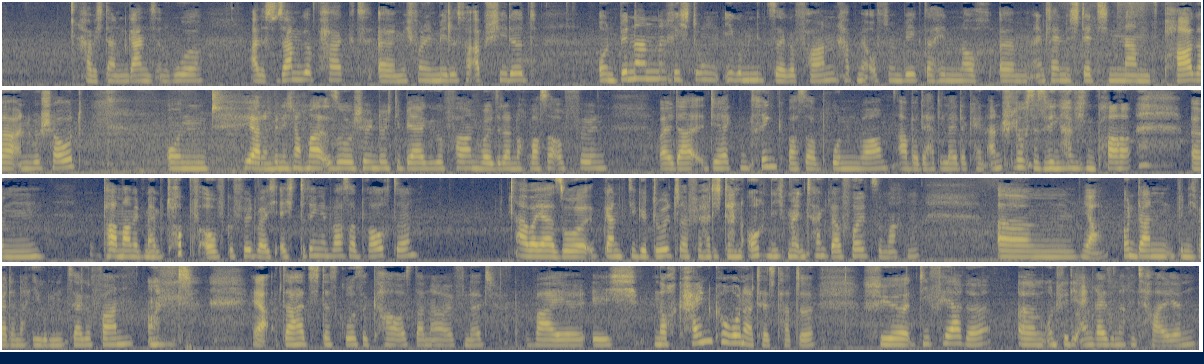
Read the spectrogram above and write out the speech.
habe ich dann ganz in Ruhe alles zusammengepackt, äh, mich von den Mädels verabschiedet und bin dann Richtung Igoumenitsa gefahren, habe mir auf dem Weg dahin noch ähm, ein kleines Städtchen namens Paga angeschaut. Und ja, dann bin ich nochmal so schön durch die Berge gefahren, wollte dann noch Wasser auffüllen, weil da direkt ein Trinkwasserbrunnen war. Aber der hatte leider keinen Anschluss, deswegen habe ich ein paar, ähm, paar Mal mit meinem Topf aufgefüllt, weil ich echt dringend Wasser brauchte. Aber ja, so ganz die Geduld dafür hatte ich dann auch nicht, meinen Tank da voll zu machen. Ähm, ja, und dann bin ich weiter nach Igoumenitsa gefahren und ja, da hat sich das große Chaos dann eröffnet, weil ich noch keinen Corona-Test hatte für die Fähre ähm, und für die Einreise nach Italien.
